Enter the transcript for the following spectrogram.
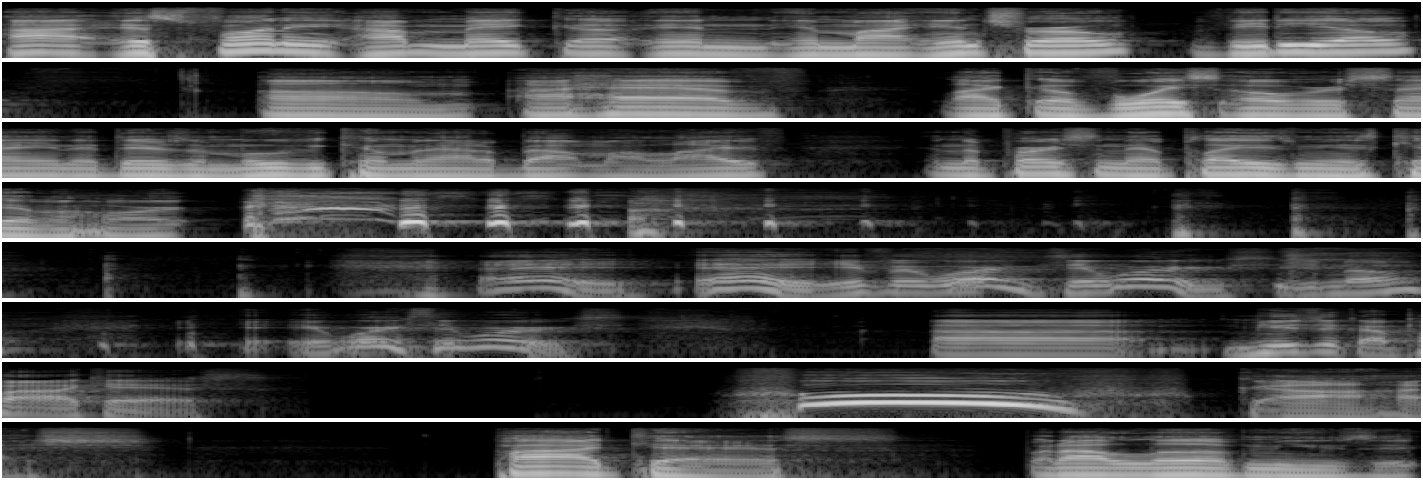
I it's funny. I make a, in in my intro video. um, I have like a voiceover saying that there's a movie coming out about my life, and the person that plays me is Kevin Hart. hey, hey, if it works, it works. You know, it works. It works. Uh, music or podcast? Whoo, gosh, podcast. But I love music,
